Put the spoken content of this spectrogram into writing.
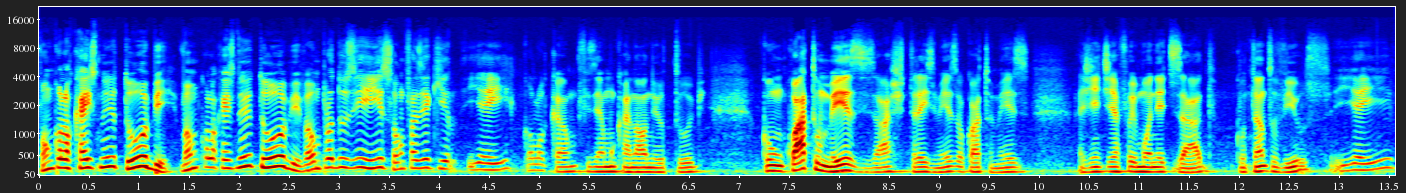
vamos colocar isso no YouTube, vamos colocar isso no YouTube, vamos produzir isso, vamos fazer aquilo. E aí colocamos, fizemos um canal no YouTube. Com quatro meses, acho, três meses ou quatro meses, a gente já foi monetizado com tanto views. E aí,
